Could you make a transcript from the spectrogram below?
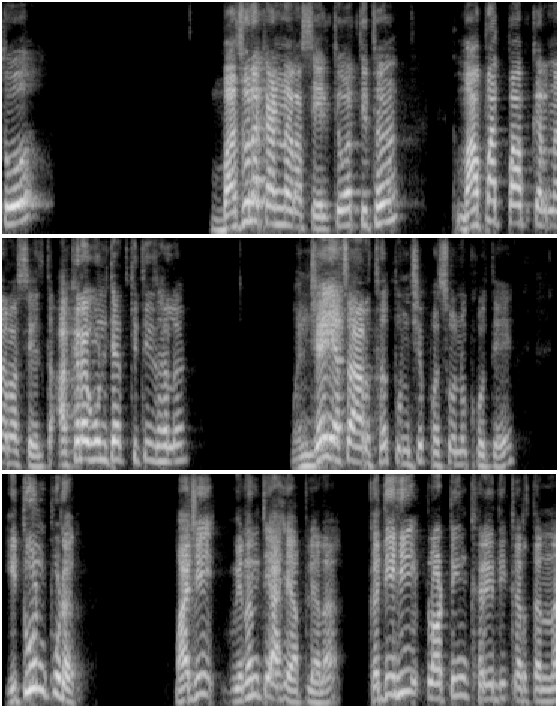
तो बाजूला काढणार असेल किंवा तिथं मापात पाप करणार असेल तर अकरा गुंठ्यात किती झालं? म्हणजे याचा अर्थ तुमची फसवणूक होते. इथून पुढं माझी विनंती आहे आपल्याला कधीही प्लॉटिंग खरेदी करताना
